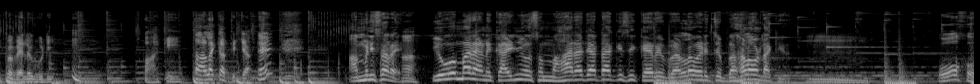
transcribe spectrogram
ഇപ്പൊ വില കൂടി. ബാക്കി നാളെ കത്തിക്കാം. ഏ? അമ്മണി സാറേ ആ. യുവന്മാരാണ് കഴിഞ്ഞ ദിവസം മഹാരാജ ടാക്കീസിൽ കയറി വെള്ളമടിച്ച് ബഹളം ഉണ്ടാക്കിയത്. ഉം. ഓഹോ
